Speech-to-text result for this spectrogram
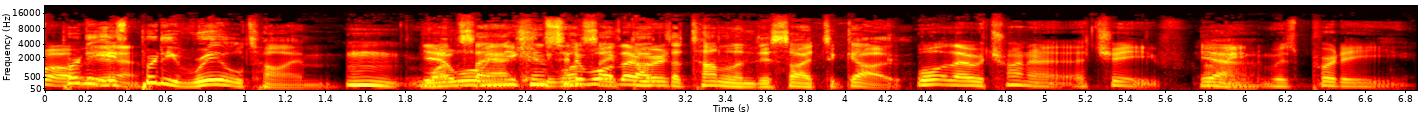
Well, pretty. yeah. It's pretty real time. Mm, yeah. once well, they actually, once what they've they dug were the tunnel and decide to go. what they were trying to achieve. Yeah. I mean, was pretty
